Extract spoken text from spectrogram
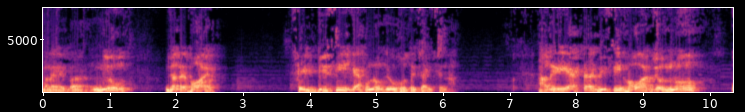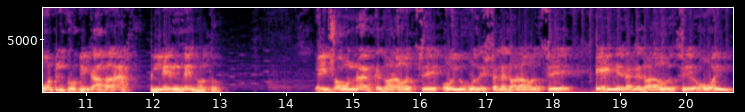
মানে নিয়ম যাদের হয়, সেই ডিসি এখনও কেউ হতে চাইছে না। আগে একটা ডিসি হওয়ার জন্য কোটি কোটি টাকার লেনদেন হতো। এই সমন্বয়ককে ধরা হচ্ছে, ওই উপদেষ্টাকে ধরা হচ্ছে, এই নেতাকে ধরা হচ্ছে, ওই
